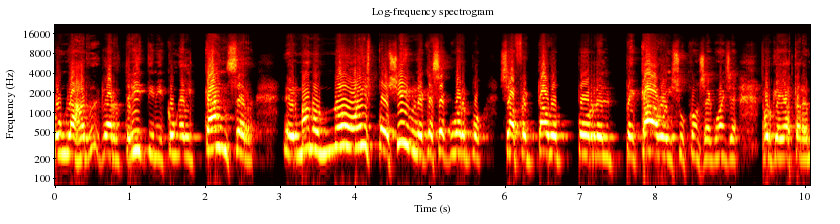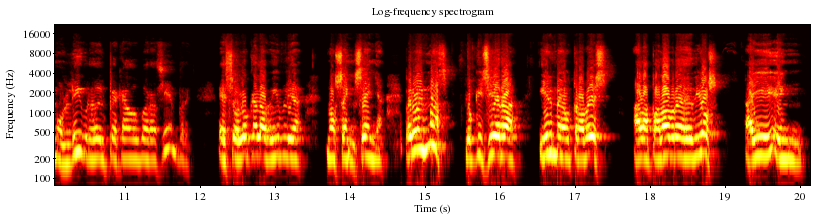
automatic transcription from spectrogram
con la, artritis con el cáncer. Hermano, no es posible que ese cuerpo sea afectado por el pecado y sus consecuencias, porque ya estaremos libres del pecado para siempre. Eso es lo que la Biblia nos enseña. Pero es más, yo quisiera irme otra vez a la palabra de Dios, ahí en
